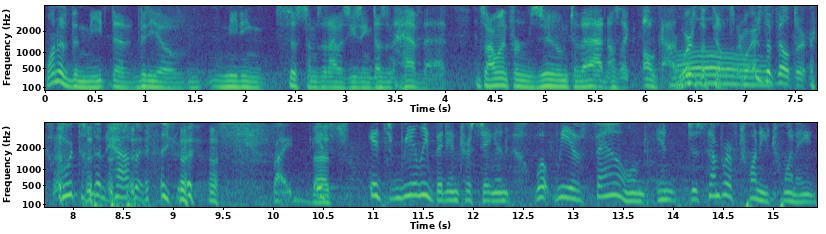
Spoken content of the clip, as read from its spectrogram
one of the meet the video meeting systems that I was using doesn't have that, and so I went from Zoom to that, and I was like, "Oh God, where's the filter? Where's the filter?" oh, it doesn't have it. right. That's- it's, it's really been interesting. And what we have found in December of 2020,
